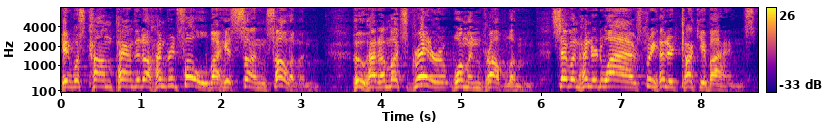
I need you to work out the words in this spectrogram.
It was compounded a hundredfold by his son Solomon who had a much greater woman problem 700 wives, 300 concubines.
